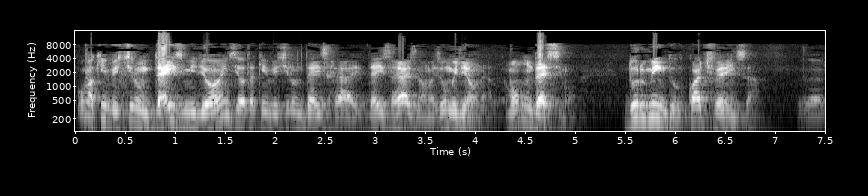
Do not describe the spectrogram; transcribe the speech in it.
Uma que investiram 10 milhões e outra que investiram 10 reais. 10 reais não, mas um milhão nela, tá bom? Um décimo. Dormindo, qual a diferença? Zero.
